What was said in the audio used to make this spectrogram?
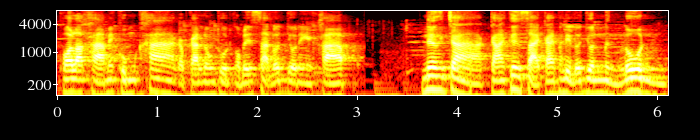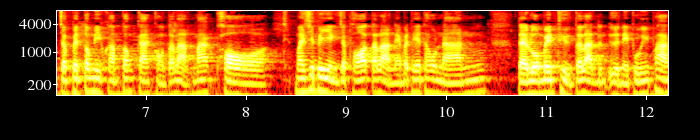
เพราะราคาไม่คุ้มค่ากับการลงทุนของบริษัทรถยนต์เองครับ เนื่องจากการขึ้นสายการผลิตรถยนต์หนึ่งรุ่นจำเป็นต้องมีความต้องการของตลาดมากพอ ไม่ใช่เพียงเฉพาะตลาดในประเทศเท่านั้น แต่รวมไปถึงตลาดอื่นๆในภูมิภาค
